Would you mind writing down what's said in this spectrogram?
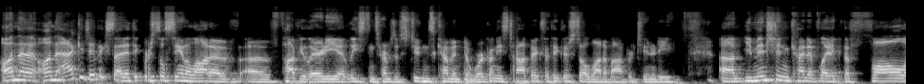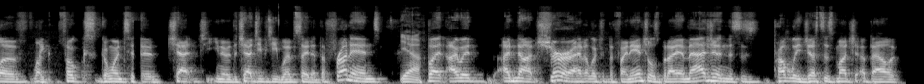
on the on the academic side, I think we're still seeing a lot of, of popularity, at least in terms of students coming to work on these topics. I think there's still a lot of opportunity. Um, you mentioned kind of like the fall of like folks going to chat, you know, the Chat GPT website at the front end. Yeah. But I would, I'm not sure. I haven't looked at the financials, but I imagine this is probably just as much about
